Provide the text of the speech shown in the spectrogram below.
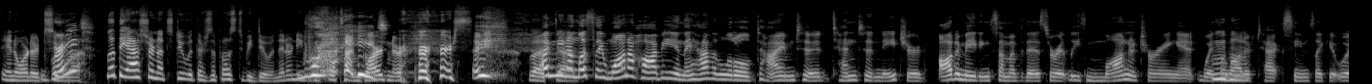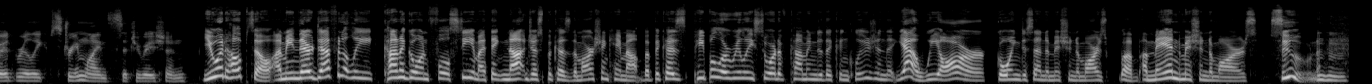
in order to uh, Right? let the astronauts do what they're supposed to be doing. They don't need be full time Right. gardeners. But, I mean, uh, unless they want a hobby and they have a little time to tend to nature, automating some of this or at least monitoring it with a Mm-hmm. lot of tech seems like it would really streamline the situation. You would hope so. I mean, they're definitely kind of going full steam. I think not just because The Martian came out, but because people are really sort of coming to the conclusion that, yeah, we are going to send a mission to Mars, uh, a manned mission to Mars soon. Mhm.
